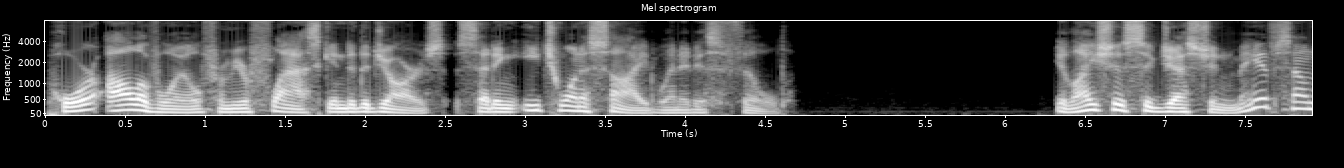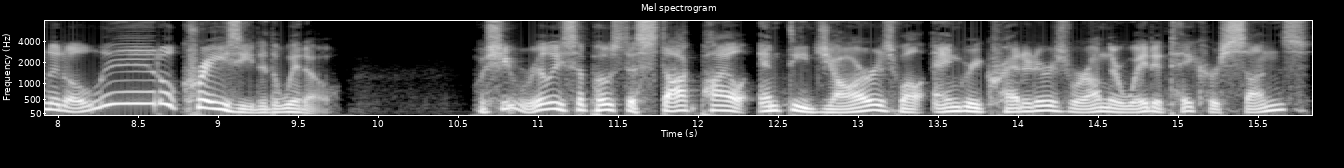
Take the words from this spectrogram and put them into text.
Pour olive oil from your flask into the jars, setting each one aside when it is filled. Elisha's suggestion may have sounded a little crazy to the widow. Was she really supposed to stockpile empty jars while angry creditors were on their way to take her sons?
